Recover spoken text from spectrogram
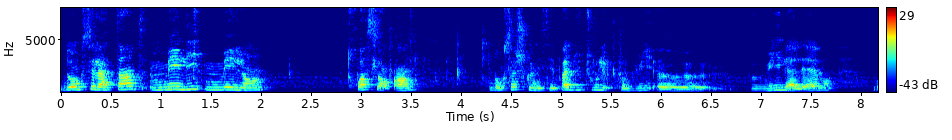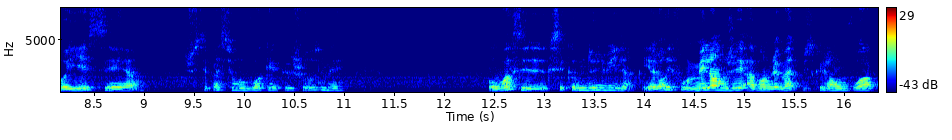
Donc c'est la teinte Méli Mélon 301. Donc ça je connaissais pas du tout les produits euh, huile à lèvres. Vous voyez c'est... Je sais pas si on voit quelque chose mais... On voit que c'est comme de l'huile. Et alors il faut mélanger avant de le mettre puisque là on voit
